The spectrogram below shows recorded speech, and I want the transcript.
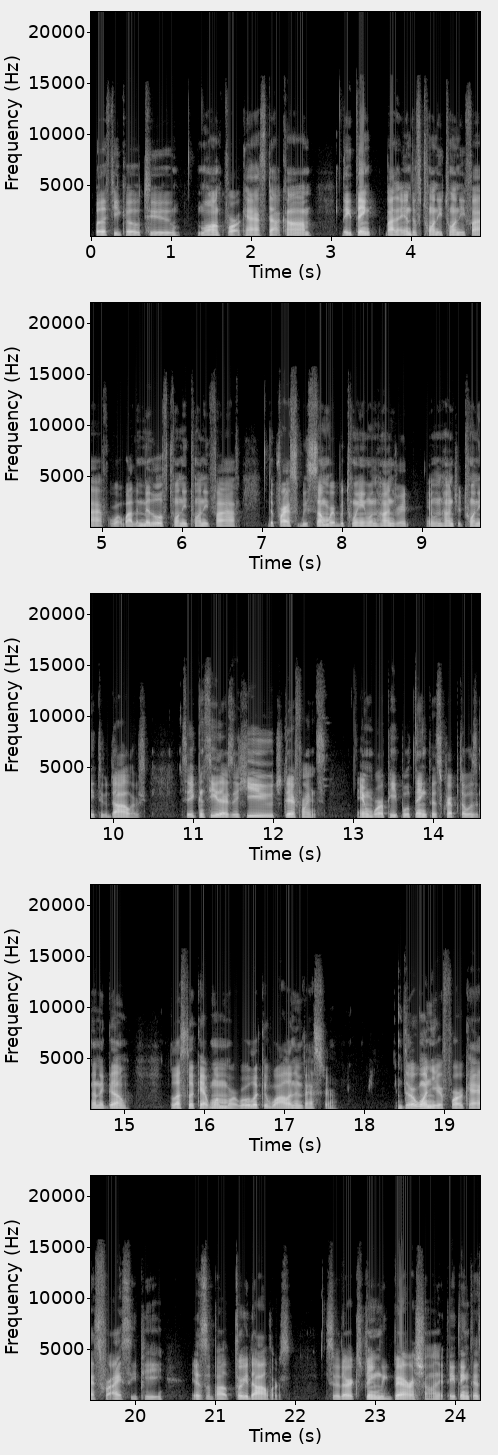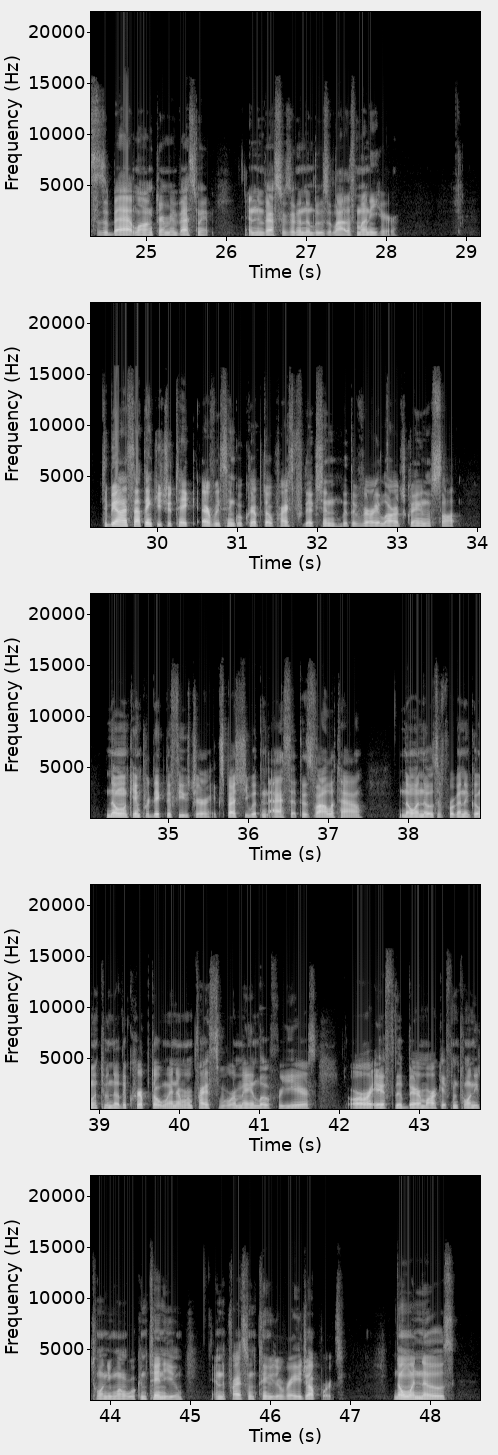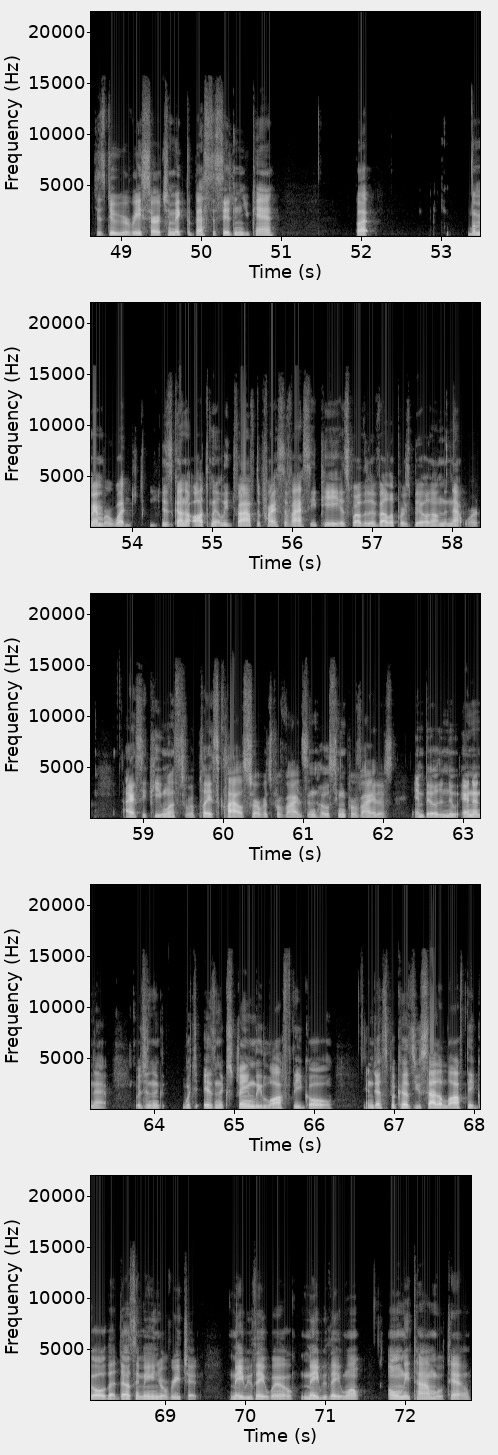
But if you go to longforecast.com, they think by the end of 2025, or by the middle of 2025, the price will be somewhere between 100 and 122 dollars. So you can see there's a huge difference in where people think this crypto is going to go. But let's look at one more. We'll look at Wallet Investor. Their one year forecast for ICP is about $3. So they're extremely bearish on it. They think this is a bad long term investment and investors are going to lose a lot of money here. To be honest, I think you should take every single crypto price prediction with a very large grain of salt. No one can predict the future, especially with an asset this volatile. No one knows if we're going to go into another crypto winter when prices will remain low for years, or if the bear market from 2021 will continue and the price will continue to rage upwards. No one knows. Just do your research and make the best decision you can. Remember, what is going to ultimately drive the price of ICP is whether developers build on the network. ICP wants to replace cloud service providers and hosting providers and build a new internet, which is an, which is an extremely lofty goal. And just because you set a lofty goal, that doesn't mean you'll reach it. Maybe they will, maybe they won't. Only time will tell.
